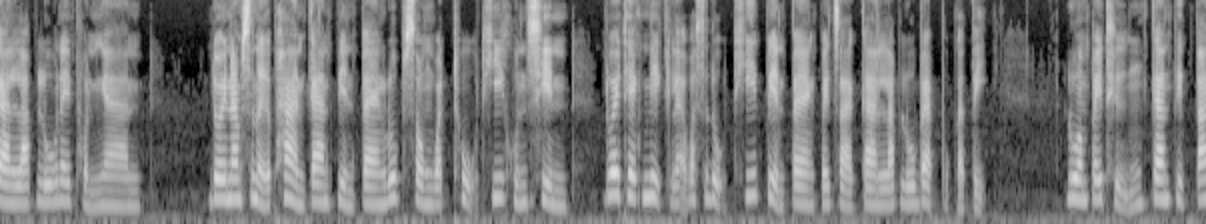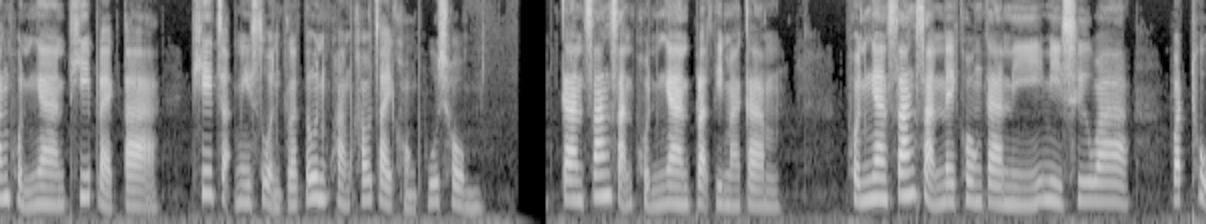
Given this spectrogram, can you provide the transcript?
การรับรู้ในผลงาน โดยนำเสนอผ่านการเปลี่ยนแปลงรูปทรงวัตถุที่คุ้นชิน ด้วยเทคนิคและวัสดุที่เปลี่ยนแปลงไปจากการรับรู้แบบปกติ รวมไปถึงการติดตั้งผลงานที่แปลกตา ที่จะมีส่วนกระตุ้นความเข้าใจของผู้ชม การสร้างสรรค์ผลงานประติมากรรม ผลงานสร้างสรรค์ในโครงการนี้มีชื่อว่า วัตถุ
